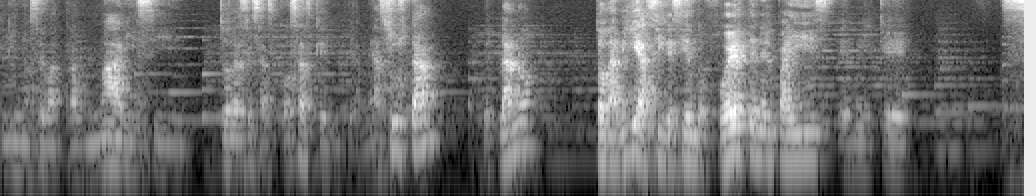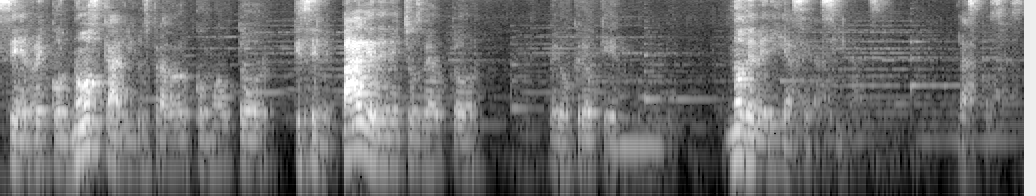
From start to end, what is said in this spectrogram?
el niño se va a traumar y si todas esas cosas que ya me asustan, de plano, todavía sigue siendo fuerte en el país, en el que se reconozca al ilustrador como autor, que se le pague derechos de autor, pero creo que no debería ser así las, cosas.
